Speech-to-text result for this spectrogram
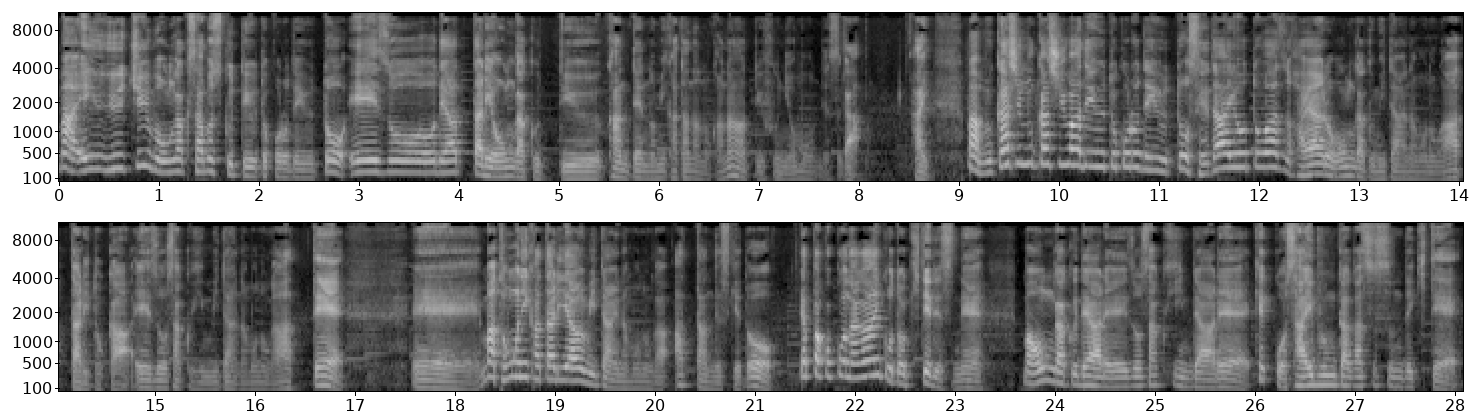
まあ、YouTube 音楽サブスクっていうところで言うと、映像であったり音楽っていう観点の見方なのかなっていうふうに思うんですが。はい。まあ、昔々はでいうところで言うと、世代を問わず流行る音楽みたいなものがあったりとか、映像作品みたいなものがあって、えー、まあ、共に語り合うみたいなものがあったんですけど、やっぱここ長いこと来てですね、まあ、音楽であれ、映像作品であれ、結構細分化が進んできて、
